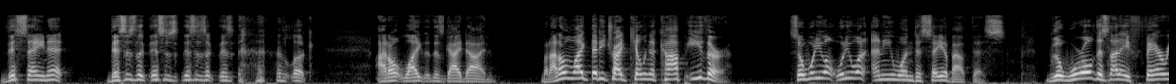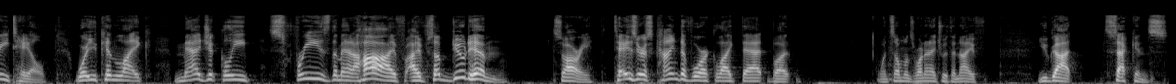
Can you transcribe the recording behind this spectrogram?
This ain't it. This is the, this is, this is, a, this, look, I don't like that this guy died, but I don't like that he tried killing a cop either. So what do you want? What do you want anyone to say about this? The world is not a fairy tale where you can like magically freeze the man. Aha, I've, I've subdued him. Sorry. Tasers kind of work like that, but when someone's running at you with a knife, you got seconds,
